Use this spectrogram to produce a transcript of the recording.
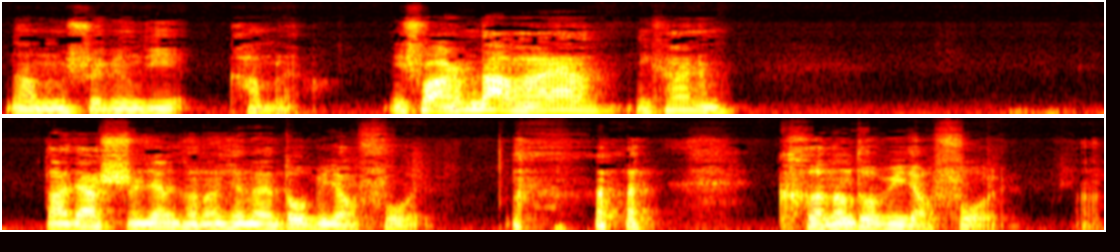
那我们水平低，看不了。你耍什么大牌啊？你看着吗？大家时间可能现在都比较富裕。哈哈。可能都比较富裕啊，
